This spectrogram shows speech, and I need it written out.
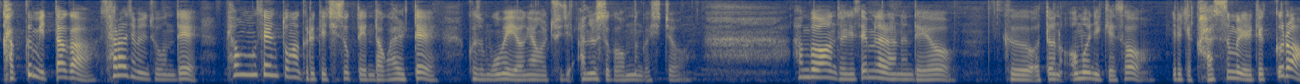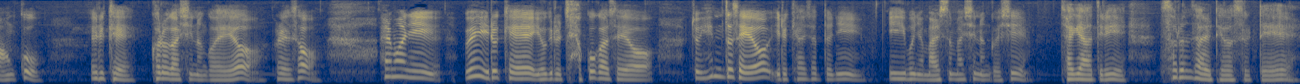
가끔 있다가 사라지면 좋은데 평생 동안 그렇게 지속된다고 할 때 그것은 몸에 영향을 주지 않을 수가 없는 것이죠. 한번 저기 세미나를 하는데요. 그 어떤 어머니께서 이렇게 가슴을 이렇게 끌어안고 이렇게 걸어가시는 거예요. 그래서 할머니 왜 이렇게 여기를 잡고 가세요? 좀 힘드세요? 이렇게 하셨더니 이분이 말씀하시는 것이 자기 아들이 서른 살 되었을 때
